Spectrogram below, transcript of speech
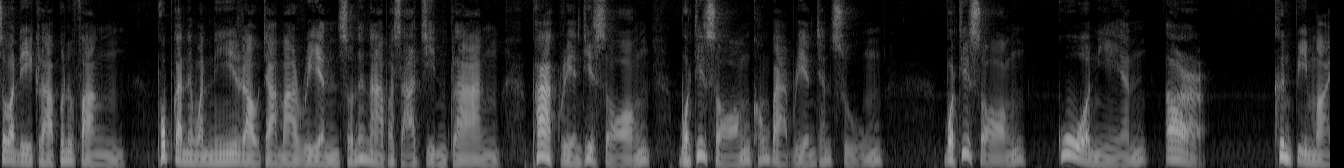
สวัสดีครับเพื่อนผู้ฟัง พบกันในวันนี้เราจะมาเรียนสนทนาภาษาจีนกลาง ภาคเรียนที่สองบทที่สองของแบบเรียนชั้นสูง บทที่สองกั้วเหนียนเออขึ้นปีใหม่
